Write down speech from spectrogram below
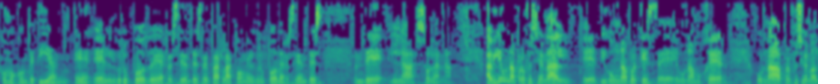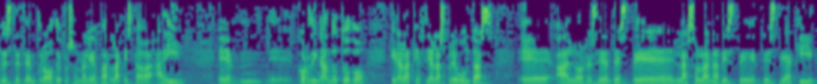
cómo competían eh, el grupo de residentes de Parla con el grupo de residentes de La Solana. Había una profesional, eh, digo una porque es una mujer, una profesional de este centro de Personalia Parla que estaba ahí mm, coordinando todo, que era la que hacía las preguntas a los residentes de La Solana desde, desde aquí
